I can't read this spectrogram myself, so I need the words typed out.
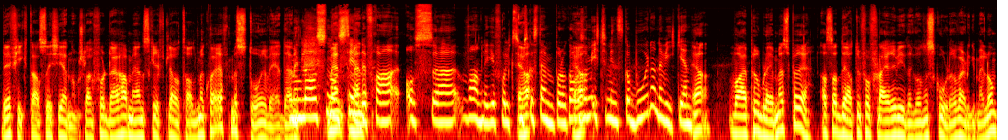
Det fikk det altså ikke gjennomslag for. Der har vi en skriftlig avtale med KrF. Vi står ved den. Men la oss nå men, se men, det fra oss eh, vanlige folk som ja, skal stemme på dere, og som ikke minst skal bo i denne Viken. Ja, hva er problemet, spør jeg. Altså Det at du får flere videregående skoler å velge mellom.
